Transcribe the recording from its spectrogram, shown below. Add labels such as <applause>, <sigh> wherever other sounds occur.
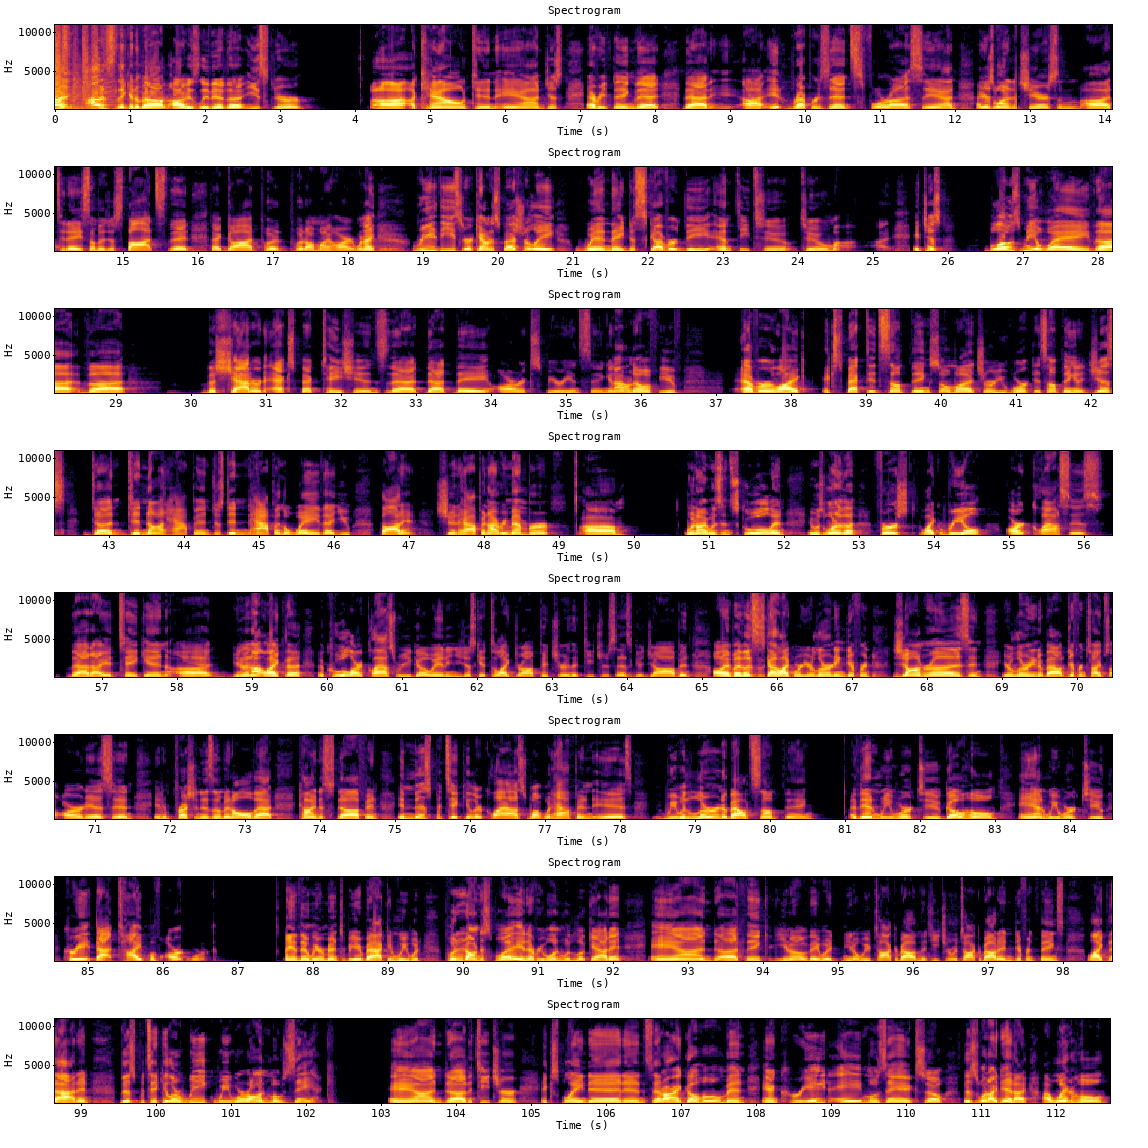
I, I was thinking about obviously the, the Easter uh, account and, and just everything that, that uh, it represents for us. And I just wanted to share some uh, today, some of just thoughts that, that God put, put on my heart. When I read the Easter account, especially when they discovered the empty tomb, it just blows me away the, the, the shattered expectations that that they are experiencing. And i don't know if you've ever like expected something so much or you've worked at something and it just did, did not happen just didn't happen the way that you thought it should happen. I remember um, when i was in school and it was one of the first like real art classes that i had taken uh, you know, not like the, the cool art class where you go in and you just get to like draw a picture and the teacher says good job and all that. But this is kind of like where you're learning different genres and you're learning about different types of artists and, and impressionism and all that kind of stuff. And in this particular class, what would happen is we would learn about something and then we were to go home and we were to create that type of artwork. And then we were meant to be back, and we would put it on display, and everyone would look at it and uh, think, you know, they would, you know, we would talk about it, and the teacher would talk about it, and different things like that. And this particular week, we were on Mosaic. And uh, the teacher explained it and said, All right, go home and, and create a mosaic. So, this is what I did I, I went home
